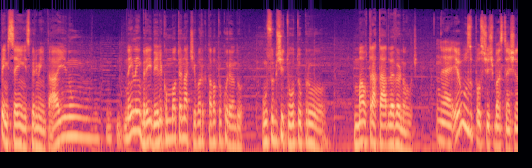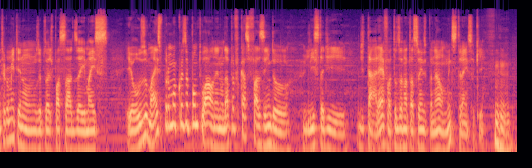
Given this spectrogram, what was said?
pensei em experimentar e não nem lembrei dele como uma alternativa hora que eu tava procurando um substituto pro maltratado Evernote. É, eu uso post-it bastante, né? Até comentei nos episódios passados aí, mas eu uso mais por uma coisa pontual, né? Não dá pra ficar fazendo lista de, de tarefa, todas as anotações. Não, muito estranho isso aqui.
